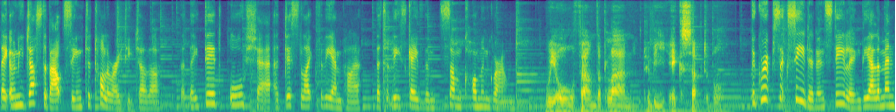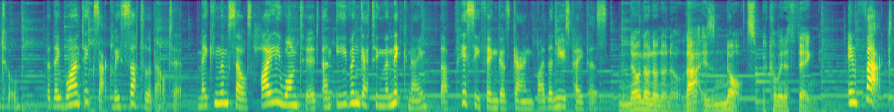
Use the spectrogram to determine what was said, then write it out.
they only just about seemed to tolerate each other, but they did all share a dislike for the Empire that at least gave them some common ground. We all found the plan to be acceptable. The group succeeded in stealing the elemental, but they weren't exactly subtle about it, making themselves highly wanted and even getting the nickname the Pissy Fingers Gang by the newspapers. No, no, no, no, no. That is not becoming a thing. In fact,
